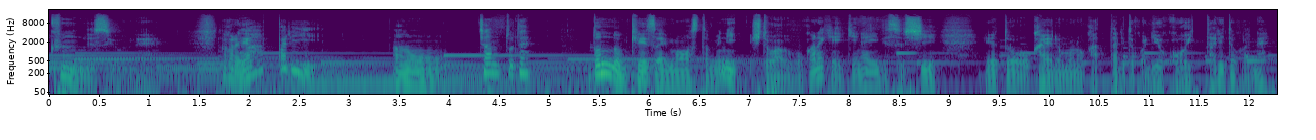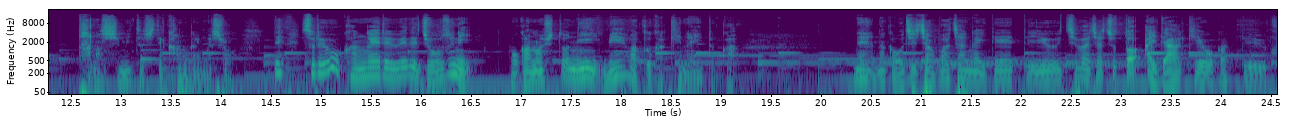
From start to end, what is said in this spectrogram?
くんですよね。だからやっぱりあのちゃんとねどんどん経済回すために人は動かなきゃいけないですし、えーと、買えるもの買ったりとか旅行行ったりとかね楽しみとして考えましょう。でそれを考える上で上手に他の人に迷惑かけないとかねなんかおじいちゃんおばあちゃんがいてっていううちはじゃあちょっと間開けようかっていう工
